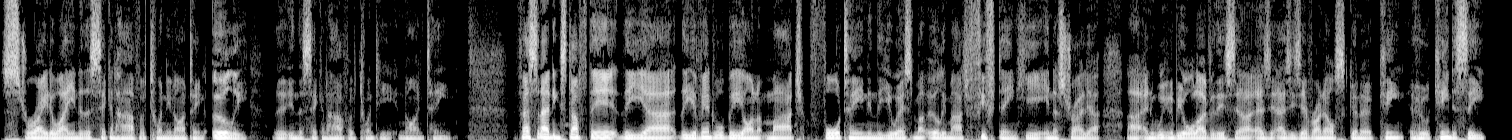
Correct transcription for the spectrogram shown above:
straight away into the second half of 2019, early in the second half of 2019. Fascinating stuff there. The uh, the event will be on March 14 in the US, early March 15 here in Australia, uh, and we're going to be all over this uh, as as is everyone else going to keen who are keen to see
